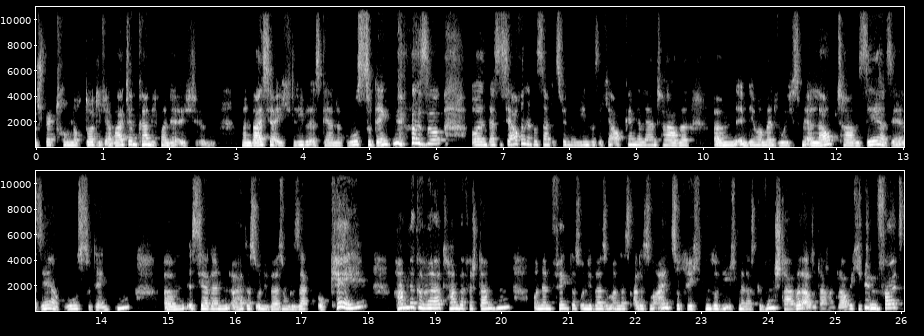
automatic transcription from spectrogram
Spektrum noch deutlich erweitern kann. Ich meine, ich, ähm, man weiß ja, ich liebe es gerne groß zu denken. so. Und das ist ja auch ein interessantes Phänomen, was ich ja auch kennengelernt habe, ähm, in dem Moment, wo ich es mir erlaubt habe, sehr, sehr, sehr groß zu denken, ähm, ist ja dann, hat das Universum gesagt, okay, haben wir gehört, haben wir verstanden und dann fängt das Universum an, das alles so einzurichten, so wie ich mir das gewünscht habe. Also daran glaube ich jedenfalls.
